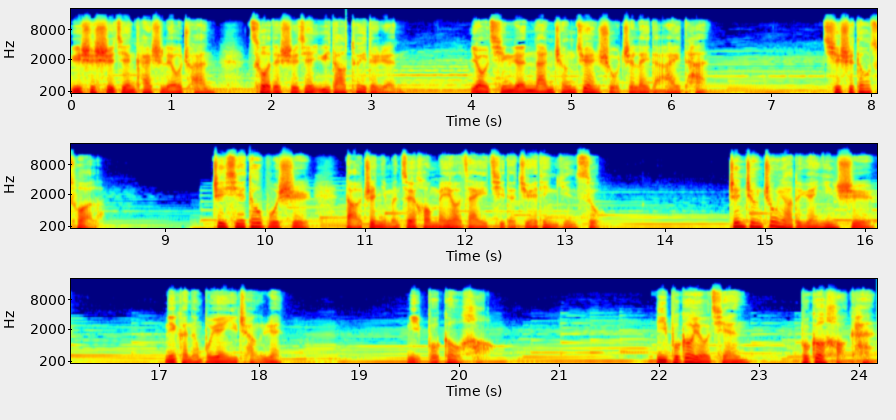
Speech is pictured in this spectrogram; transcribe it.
于是世间开始流传“错的时间遇到对的人，有情人难成眷属”之类的哀叹。其实都错了，这些都不是导致你们最后没有在一起的决定因素。真正重要的原因是，你可能不愿意承认，你不够好，你不够有钱，不够好看，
